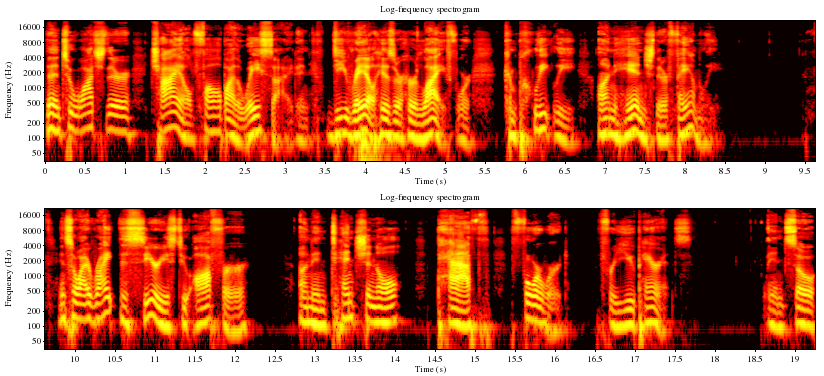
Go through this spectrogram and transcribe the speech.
than to watch their child fall by the wayside and derail his or her life or completely unhinge their family. And so I write this series to offer an intentional path forward for you parents. And so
